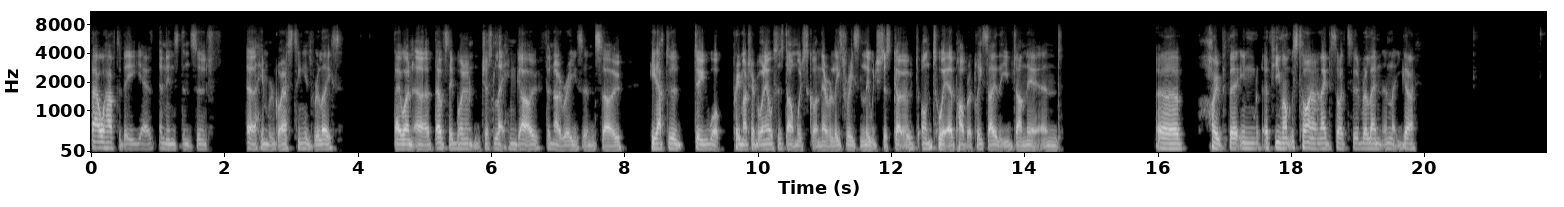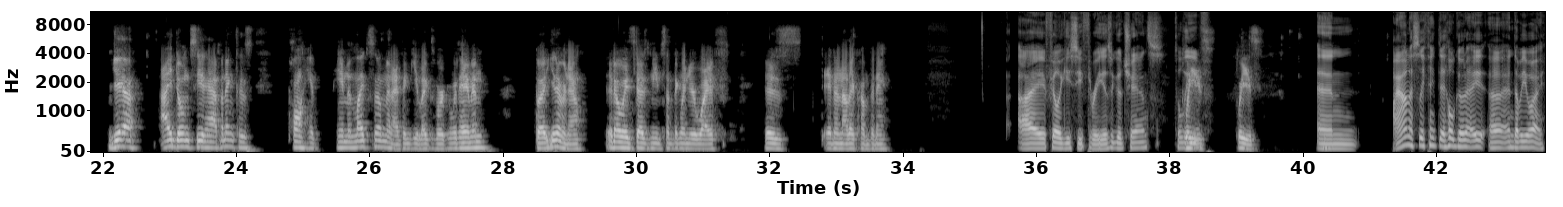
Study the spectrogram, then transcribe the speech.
That will have to be yeah an instance of uh, him requesting his release. They won't uh, they obviously won't just let him go for no reason. So he'd have to do what pretty much everyone else has done, which has gotten their release recently, which just go on Twitter publicly say that you've done it and uh, hope that in a few months' time they decide to relent and let you go. Yeah, I don't see it happening because Paul Hey- Heyman likes him, and I think he likes working with Heyman. But you never know. It always does mean something when your wife is in another company. I feel like EC3 is a good chance to leave. Please, please. And I honestly think that he'll go to A- uh, NWA.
